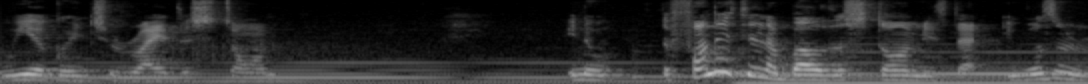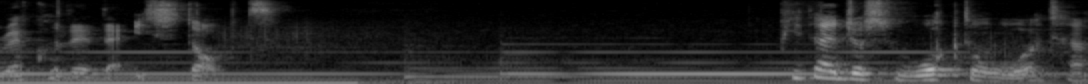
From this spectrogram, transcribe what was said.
we are going to ride the storm. You know, the funny thing about the storm is that it wasn't recorded that it stopped. Peter just walked on water.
